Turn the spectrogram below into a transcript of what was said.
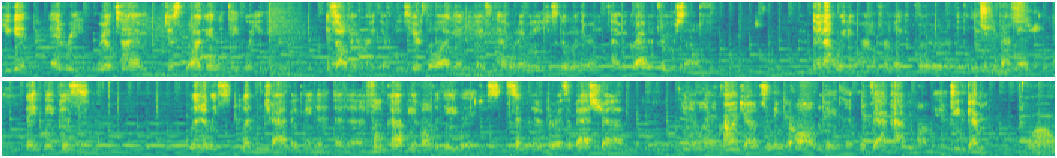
you get every real time, just log in and take what you need. It's all there right there. Just here's the login. You guys can have whatever you need. Just go in there anytime and grab it for yourself. They're not waiting around for like a court order with the legal department. They, they've just literally split the traffic, made a, a, full copy of all the data, and just sent it over as a batch job you know, on the cron job, sending for all the data, exact copy of all the data to the government. Wow.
